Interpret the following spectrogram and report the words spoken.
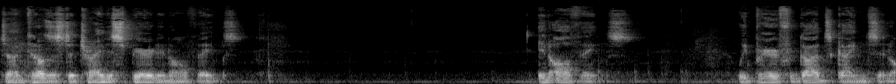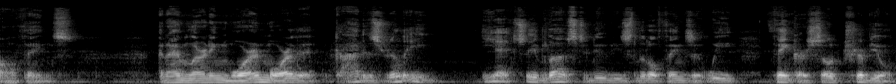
John tells us to try the Spirit in all things. In all things. We pray for God's guidance in all things. And I'm learning more and more that God is really, He actually loves to do these little things that we think are so trivial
